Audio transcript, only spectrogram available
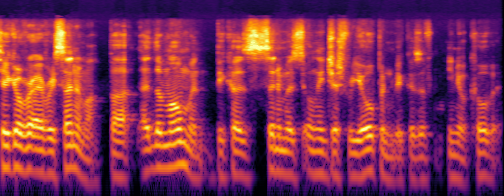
take over every cinema. But at the moment, because cinemas only just reopened because of you know COVID,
